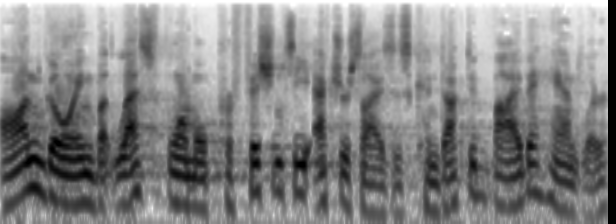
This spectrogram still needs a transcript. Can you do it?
ongoing but less formal proficiency exercises conducted by the handler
